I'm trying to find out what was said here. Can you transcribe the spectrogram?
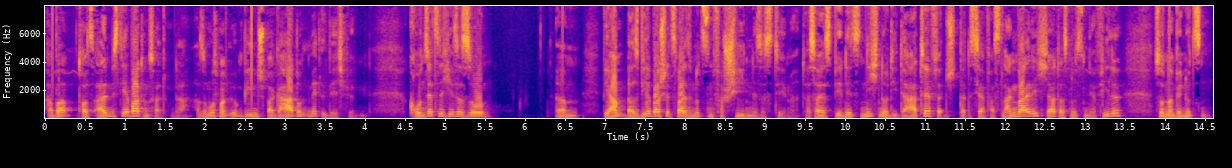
Aber trotz allem ist die Erwartungshaltung da. Also muss man irgendwie einen Spagat und Mittelweg finden. Grundsätzlich ist es so, wir haben, also wir beispielsweise nutzen verschiedene Systeme. Das heißt, wir nutzen nicht nur die Datev, das, das ist ja fast langweilig, ja, das nutzen ja viele, sondern wir nutzen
